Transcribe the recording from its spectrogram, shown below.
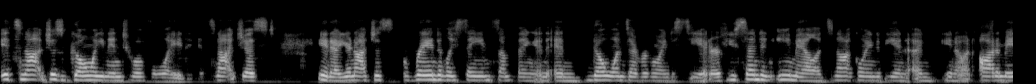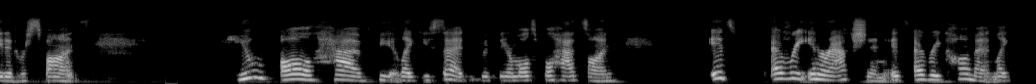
it's not just going into a void. It's not just, you know, you're not just randomly saying something and, and no one's ever going to see it. Or if you send an email, it's not going to be an, an you know, an automated response. You all have, like you said, with your multiple hats on, it's every interaction, it's every comment. Like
